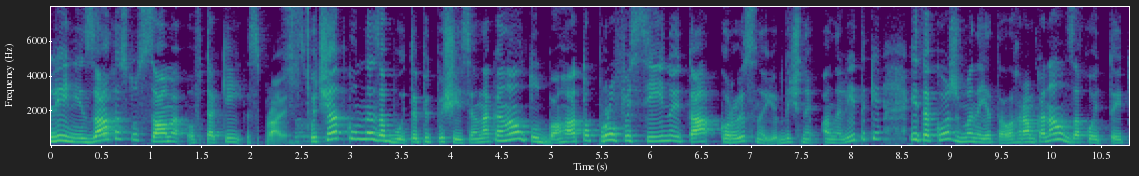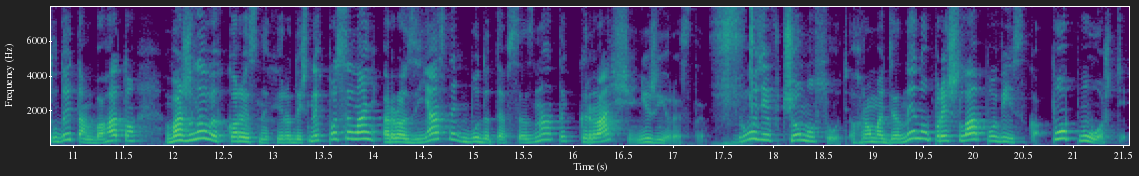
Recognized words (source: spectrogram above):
лінії захисту саме в такій справі. Спочатку не забудьте підпишіться на канал. Тут багато професійної та корисної юридичної аналітики. І також в мене є телеграм-канал. Заходьте і туди. Там багато важливих корисних юридичних посилань, роз'яснень. Будете все знати краще ніж юристи. Друзі, в чому суть? Громадянину прийшла повістка по пошті.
